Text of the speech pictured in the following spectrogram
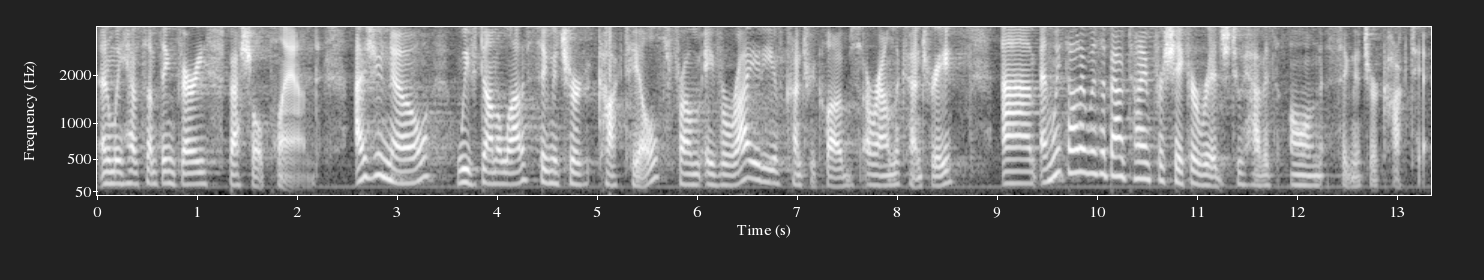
and we have something very special planned. As you know, we've done a lot of signature cocktails from a variety of country clubs around the country, um, and we thought it was about time for Shaker Ridge to have its own signature cocktail.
